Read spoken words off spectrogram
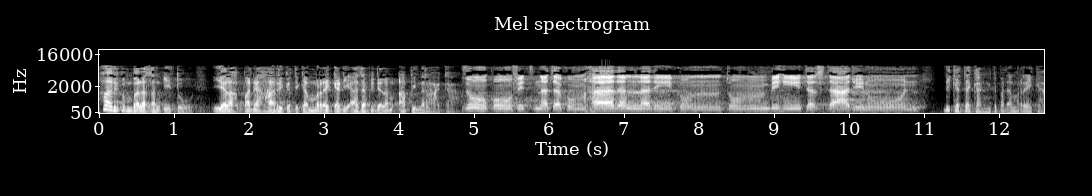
Hari pembalasan itu ialah pada hari ketika mereka diazab di dalam api neraka. Dikatakan kepada mereka,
